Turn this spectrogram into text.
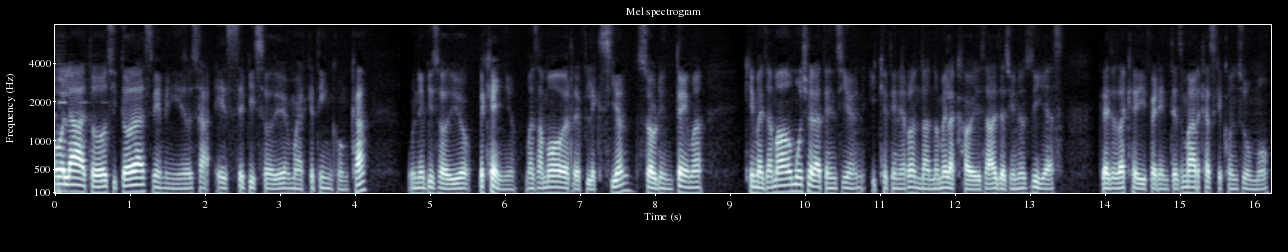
Hola a todos y todas, bienvenidos a este episodio de Marketing con K, un episodio pequeño, más a modo de reflexión sobre un tema que me ha llamado mucho la atención y que tiene rondándome la cabeza desde hace unos días, gracias a que diferentes marcas que consumo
